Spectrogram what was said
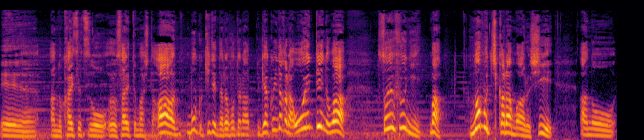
えー、あの解説をされてました。ああ僕来てなるほどな。逆にだから応援っていうのはそういうふうに、まあ、飲む力もあるしあの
